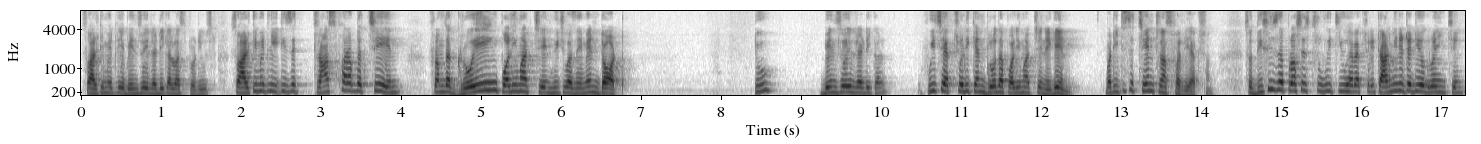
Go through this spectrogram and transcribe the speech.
So, ultimately a benzoyl radical was produced. So, ultimately it is a transfer of the chain from the growing polymer chain which was Mn dot to benzoyl radical which actually can grow the polymer chain again, but it is a chain transfer reaction. So, this is a process through which you have actually terminated your growing chain.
